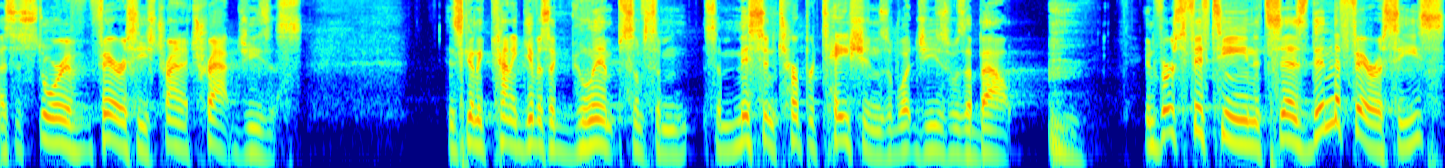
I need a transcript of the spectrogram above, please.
It's a story of Pharisees trying to trap Jesus. It's going to kind of give us a glimpse of some, some misinterpretations of what Jesus was about. In verse 15, it says, Then the Pharisees,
